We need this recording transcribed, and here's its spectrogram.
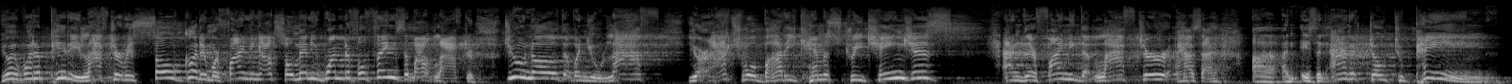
You know, what a pity. Laughter is so good, and we're finding out so many wonderful things about laughter. Do you know that when you laugh, your actual body chemistry changes? And they're finding that laughter has a, uh, an, is an antidote to pain.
